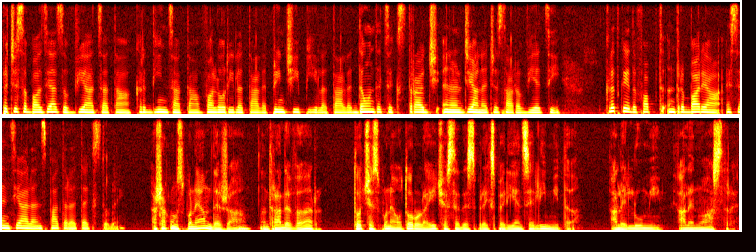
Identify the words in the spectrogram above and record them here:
pe ce se bazează viața ta, credința ta, valorile tale, principiile tale, de unde îți extragi energia necesară vieții. Cred că e de fapt întrebarea esențială în spatele textului. Așa cum spuneam deja, într-adevăr, tot ce spune autorul aici este despre experiențe limită ale lumii, ale noastre.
